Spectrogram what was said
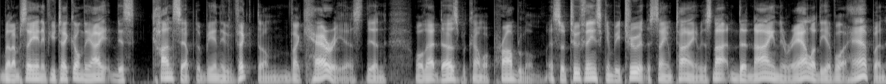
But I'm saying if you take on the this concept of being a victim, vicarious, then well, that does become a problem. And so two things can be true at the same time. It's not denying the reality of what happened,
